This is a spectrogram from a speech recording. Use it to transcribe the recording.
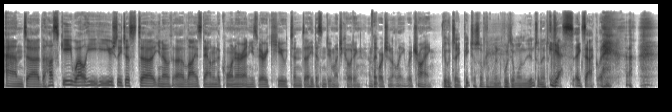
And uh, the husky, well, he he usually just uh, you know uh, lies down in the corner, and he's very cute, and uh, he doesn't do much coding. Unfortunately, we're trying. You could take pictures of him and put them on the internet. Yes, exactly.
